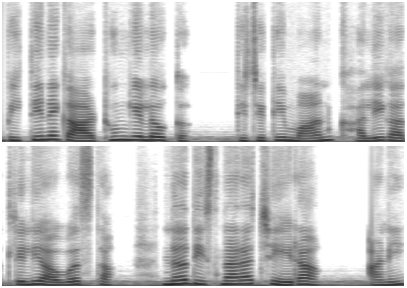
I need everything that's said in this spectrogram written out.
भीतीने गाठून गेलं होतं. तिची ती मान खाली घातलेली अवस्था न दिसणारा चेहरा आणि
